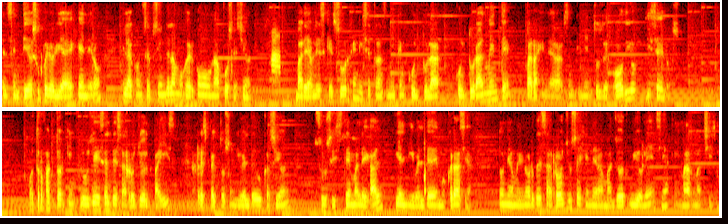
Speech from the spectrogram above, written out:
el sentido de superioridad de género y la concepción de la mujer como una posesión, variables que surgen y se transmiten culturalmente para generar sentimientos de odio y celos. Otro factor que influye es el desarrollo del país respecto a su nivel de educación, su sistema legal y el nivel de democracia, donde a menor desarrollo se genera mayor violencia y más machismo.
